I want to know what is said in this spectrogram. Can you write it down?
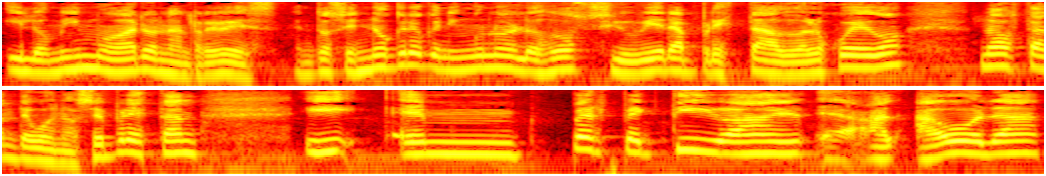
Y lo mismo Aaron al revés. Entonces no creo que ninguno de los dos se hubiera prestado al juego. No obstante, bueno, se prestan. Y en perspectiva, eh, ahora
